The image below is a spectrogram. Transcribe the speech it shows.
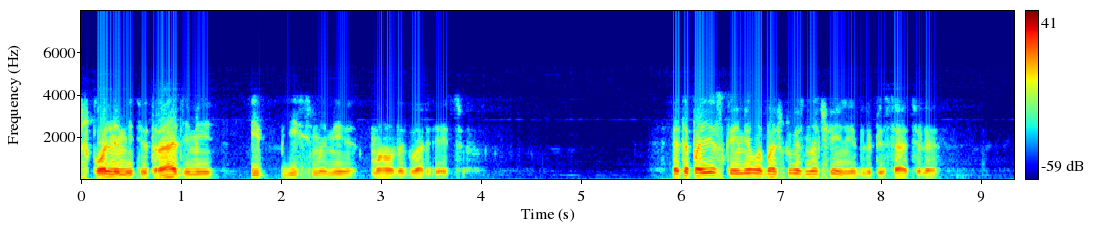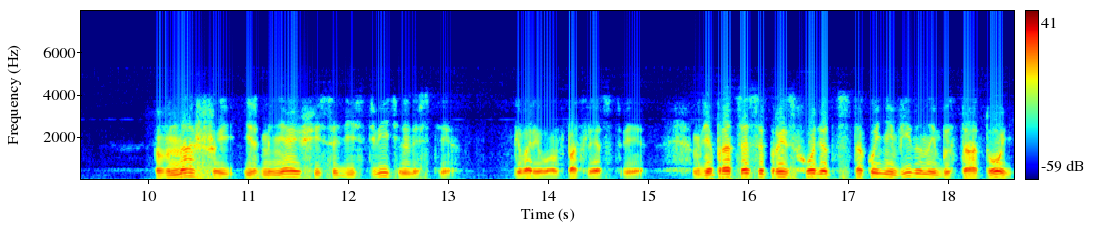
школьными тетрадями и письмами молодогвардейцев. Эта поездка имела большое значение для писателя. В нашей изменяющейся действительности, говорил он впоследствии, где процессы происходят с такой невиданной быстротой,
